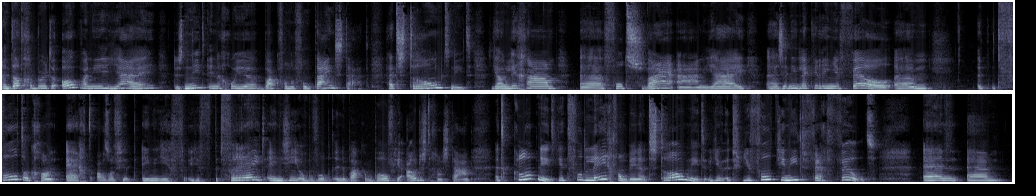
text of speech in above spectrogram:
En dat gebeurt er ook wanneer jij dus niet in de goede bak van de fontein staat. Het stroomt niet. Jouw lichaam uh, voelt zwaar aan. Jij uh, zit niet lekker in je vel. Um, het, het, voelt ook gewoon echt alsof je het, energie, je, het vreet energie om bijvoorbeeld in de bakken boven je ouders te gaan staan. Het klopt niet. Het voelt leeg van binnen. Het stroomt niet. Je, je voelt je niet vervuld. En um,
